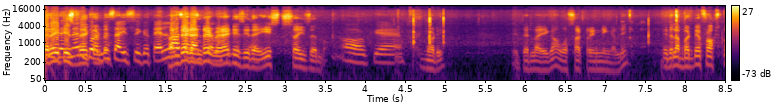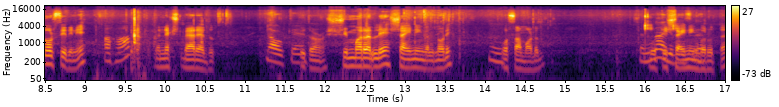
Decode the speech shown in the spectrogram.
ವೆರೈಟೀಸ್ ಬೇಕಂದ್ರೆ ಸೈಜ್ ಸಿಗುತ್ತೆ. ಎಲ್ಲ ಹಂಡ್ರೆಡ್ ಹಂಡ್ರೆಡ್ ವೆರೈಟೀಸ್ ಇದೆ. ಈಸ್ಟ್ ಸೈಜ್ ಅಲ್ಲಿ. ಓಕೆ ನೋಡಿ ಇದೆಲ್ಲ ಈಗ ಹೊಸ ಟ್ರೆಂಡಿಂಗ್ ಅಲ್ಲಿ. ಇದೆಲ್ಲ ಬಡ್ಡೆ ಫ್ರಾಕ್ಸ್ ತೋರಿಸಿದ್ದೀನಿ ನೆಕ್ಸ್ಟ್ ಬೇರೆ ಅದು. ಓಕೆ ಇದು ಶಿಮ್ಮರ್ ಅಲ್ಲಿ ಶೈನಿಂಗ್ ಅಲ್ಲಿ ನೋಡಿ ಹೊಸ ಮಾಡೋದು ಚೆನ್ನಾಗಿದೆ ಶೈನಿಂಗ್ ಬರುತ್ತೆ.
